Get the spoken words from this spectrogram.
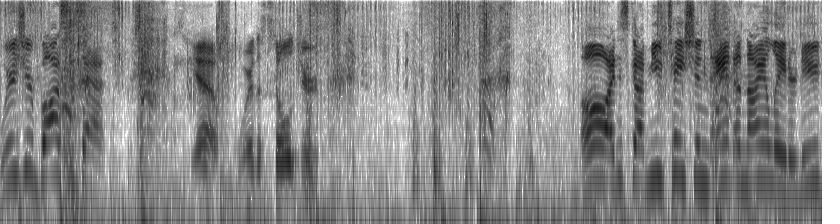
Where's your bosses at? Yeah, we're the soldiers. Oh, I just got mutation ant annihilator, dude.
